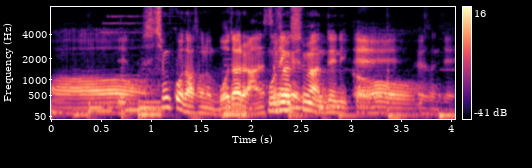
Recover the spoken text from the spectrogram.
아. 심고 나서는 모자를 안 쓰는 모자 게 쓰면 안 좀- 되니까. 예, 그래서 이제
